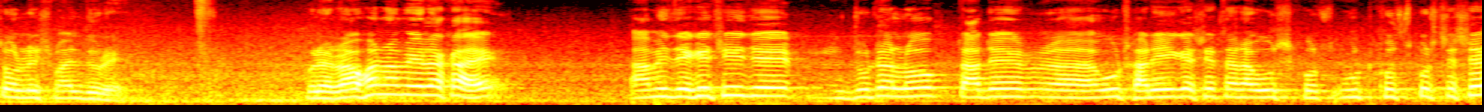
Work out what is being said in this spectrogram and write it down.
চল্লিশ মাইল দূরে। বলে রাহা নামে এলাকায় আমি দেখেছি যে দুটো লোক তাদের উট হারিয়ে গেছে, তারা উট খোঁজ করতেছে।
